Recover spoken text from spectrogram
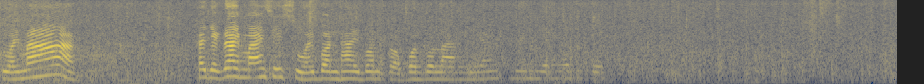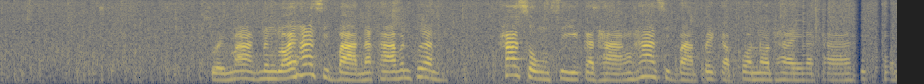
สวยมากใครอยากได้ไม้สวยๆบอลไทยบอลเกาะบอลโบราณเลี้ยงเลี้ยงเลี้ยงนะทุกคนสวยมากหนึ่งร้อยห้าสิบบาทนะคะเพื่อนๆ ค่าส่งสี่กระถางห้าสิบาทไปกับปนไทยนะคะ ทุกคน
